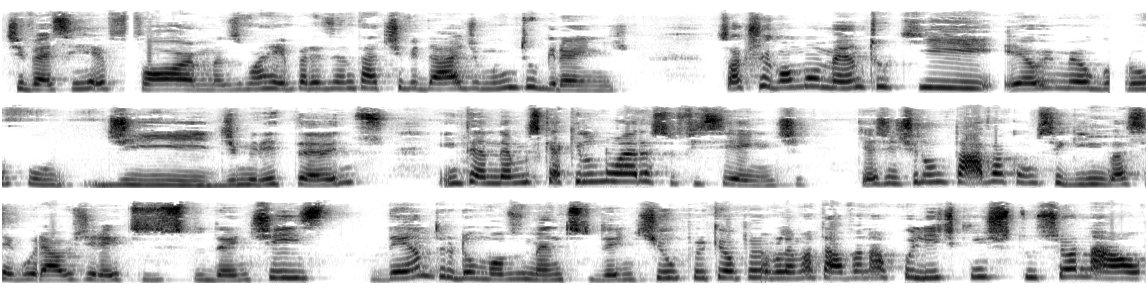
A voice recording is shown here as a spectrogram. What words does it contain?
tivesse reformas, uma representatividade muito grande. Só que chegou um momento que eu e meu grupo de, de militantes entendemos que aquilo não era suficiente, que a gente não estava conseguindo assegurar os direitos estudantis dentro do movimento estudantil, porque o problema estava na política institucional,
